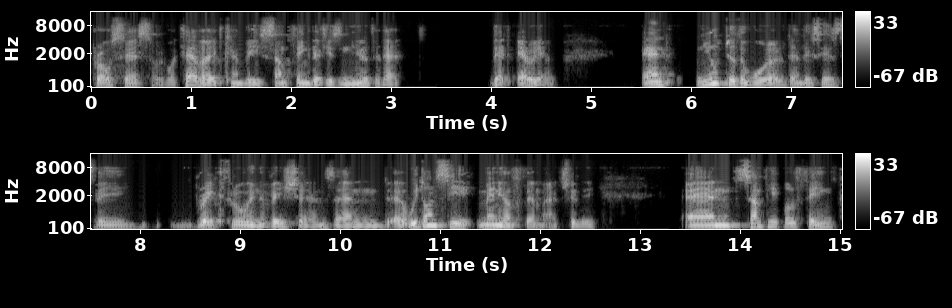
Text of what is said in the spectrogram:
process or whatever, it can be something that is new to that that area. And new to the world, and this is the breakthrough innovations, and uh, we don't see many of them actually. And some people think,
